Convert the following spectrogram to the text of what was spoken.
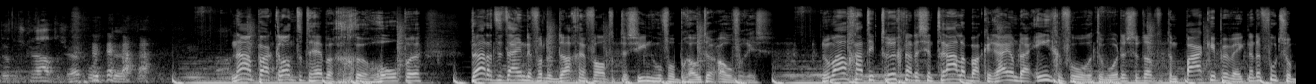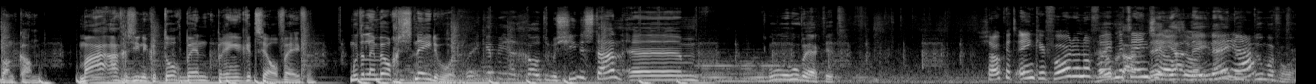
Dat is gratis, hè? Voor het, eh, Na een paar klanten te hebben geholpen, nadert het einde van de dag en valt het te zien hoeveel brood er over is. Normaal gaat hij terug naar de centrale bakkerij om daar ingevroren te worden, zodat het een paar keer per week naar de voedselbank kan. Maar aangezien ik er toch ben, breng ik het zelf even. Moet alleen wel gesneden worden. Ik heb hier een grote machine staan. Ehm, hoe, hoe werkt dit? Zou ik het één keer voordoen of wil je het meteen nee, zelf ja, doen? Nee, nee, doe maar voor.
